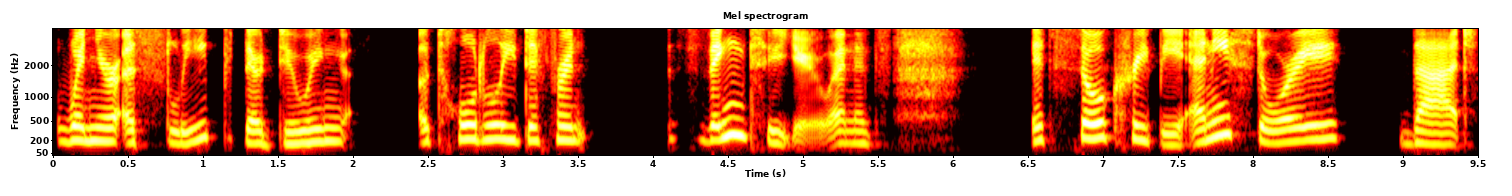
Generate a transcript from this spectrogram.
when you're asleep they're doing a totally different thing to you and it's it's so creepy any story that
